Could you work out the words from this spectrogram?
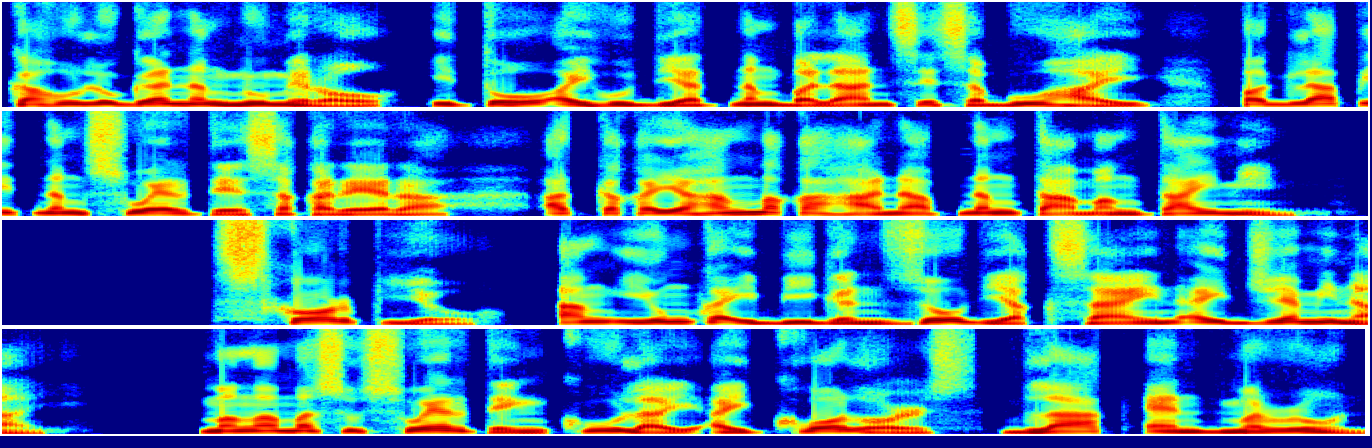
Kahulugan ng numero, ito ay hudyat ng balanse sa buhay, paglapit ng swerte sa karera, at kakayahang makahanap ng tamang timing. Scorpio. Ang iyong kaibigan zodiac sign ay Gemini. Mga masuswerteng kulay ay colors, black and maroon.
